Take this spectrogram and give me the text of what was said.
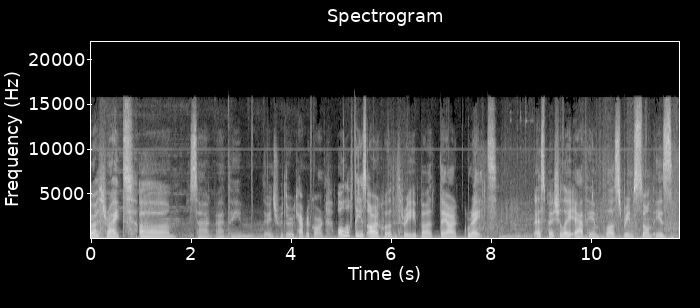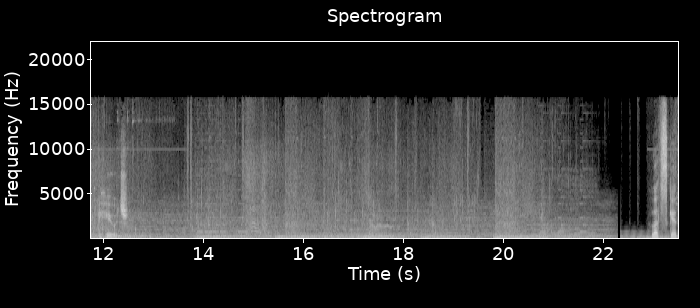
Birthright, um, Sag, Athame, the Intruder, Capricorn. All of these are quality 3, but they are great. Especially Athame plus Brimstone is huge. Let's get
